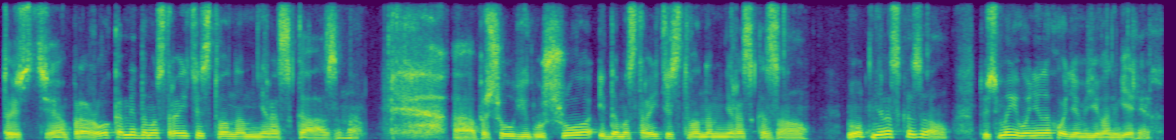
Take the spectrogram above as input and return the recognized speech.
То есть, э, пророками домостроительства нам не рассказано. А пришел Ягушо, и домостроительство нам не рассказал. Ну, вот не рассказал. То есть, мы его не находим в Евангелиях.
